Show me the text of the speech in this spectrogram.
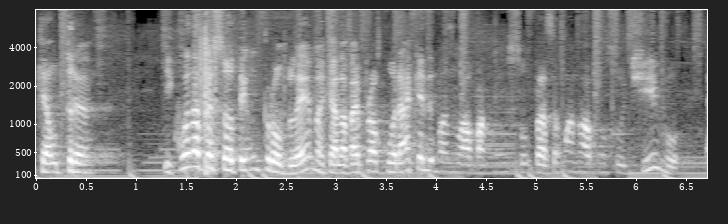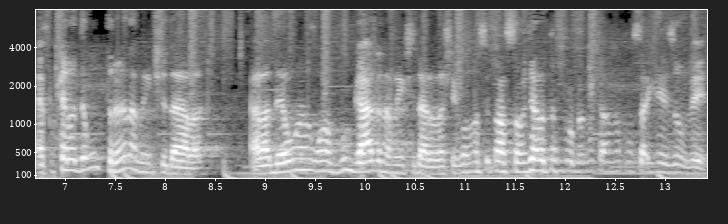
que é o TRAN. E quando a pessoa tem um problema, que ela vai procurar aquele manual para ser um manual consultivo, é porque ela deu um tran na mente dela. Ela deu uma, uma bugada na mente dela. Ela chegou numa situação onde ela tem um problema que ela não consegue resolver.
